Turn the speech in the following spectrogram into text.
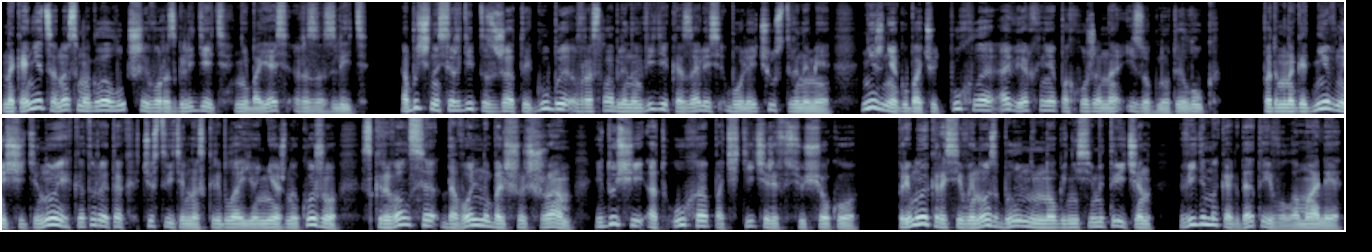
Наконец она смогла лучше его разглядеть, не боясь разозлить. Обычно сердито сжатые губы в расслабленном виде казались более чувственными, нижняя губа чуть пухлая, а верхняя похожа на изогнутый лук. Под многодневной щетиной, которая так чувствительно скребла ее нежную кожу, скрывался довольно большой шрам, идущий от уха почти через всю щеку. Прямой красивый нос был немного несимметричен, видимо, когда-то его ломали.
